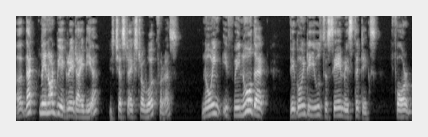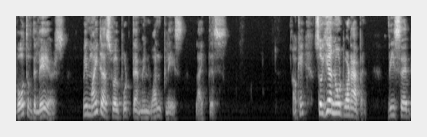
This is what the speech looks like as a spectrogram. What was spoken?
uh, that may not be a great idea. It's just extra work for us. Knowing if we know that we're going to use the same aesthetics for both of the layers, we might as well put them in one place like this. Okay, so here note what happened. We said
